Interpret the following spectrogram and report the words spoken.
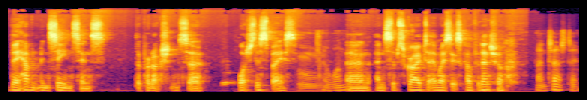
they haven't been seen since the production. So watch this space No wonder. and and subscribe to MI6 Confidential. Fantastic.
